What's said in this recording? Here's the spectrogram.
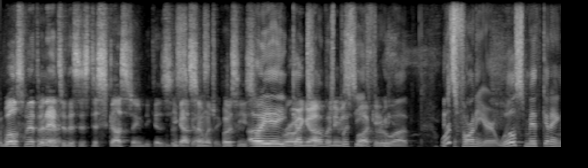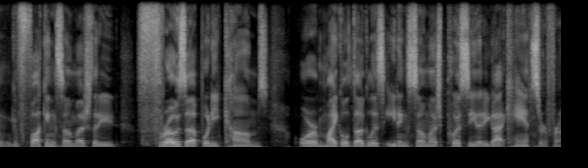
Will Smith would Uh, answer this is disgusting because he got so much pussy. Oh yeah, he got so up much he pussy he fucking. threw up. What's funnier, Will Smith getting fucking so much that he throws up when he comes, or Michael Douglas eating so much pussy that he got cancer from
